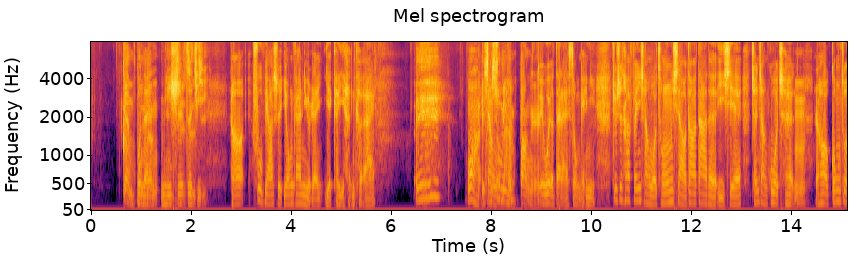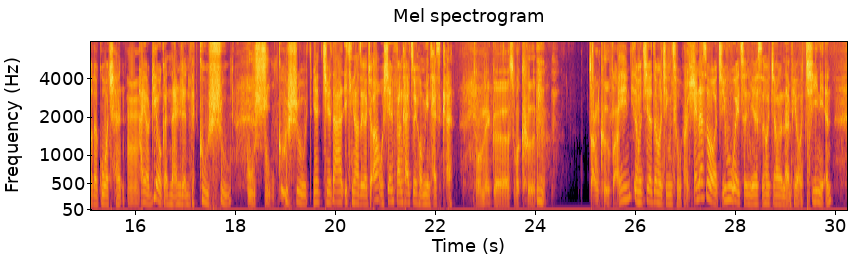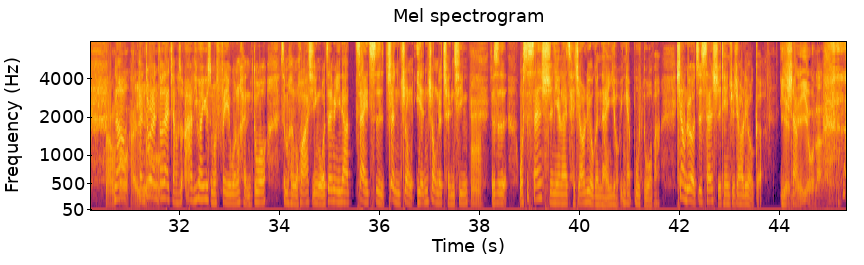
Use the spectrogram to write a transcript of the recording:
更不能迷失自己。然后副标是“勇敢女人也可以很可爱”。哎。哇，这书名很棒哎！对，我有带来送给你，就是他分享我从小到大的一些成长过程，嗯，然后工作的过程，嗯，还有六个男人的故事，故事，故事。因为其实大家一听到这个就啊，我先翻开最后面开始看，从那个什么课的。嗯 张克凡，哎，你怎么记得这么清楚？哎，那是我几乎未成年的时候交的男朋友，七年。然后很多人都在讲说啊，李婉玉什么绯闻很多，什么很花心。我这边一定要再次郑重、严重的澄清，嗯，就是我是三十年来才交六个男友，应该不多吧？像刘有志三十天就交六个，也没有啦，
